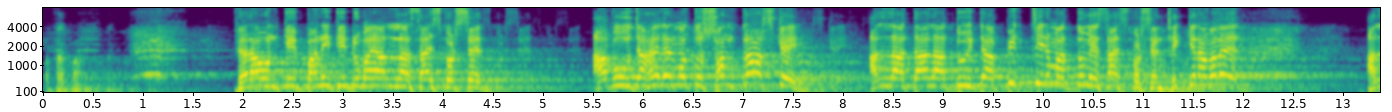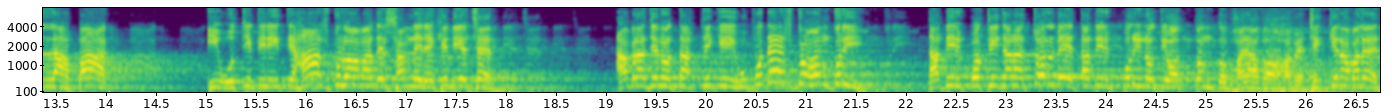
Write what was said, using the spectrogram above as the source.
কথা কন। ফেরাউনকে পানিতে ডুবায় আল্লাহ সাইজ করছেন? আবু জাহেলের মতো সন্ত্রাসকে আল্লাহ তালা দুইটা পিচ্চির মাধ্যমে সাইজ করছেন, ঠিক কিনা বলেন? আল্লাহ পাক এই অতীতের ইতিহাসগুলো আমাদের সামনে রেখে দিয়েছেন। আমরা যেন তার থেকে উপদেশ গ্রহণ করি, তাদের পথে যারা চলবে, তাদের পরিণতি অত্যন্ত ভয়াবহ হবে। ঠিক কিনা বলেন?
